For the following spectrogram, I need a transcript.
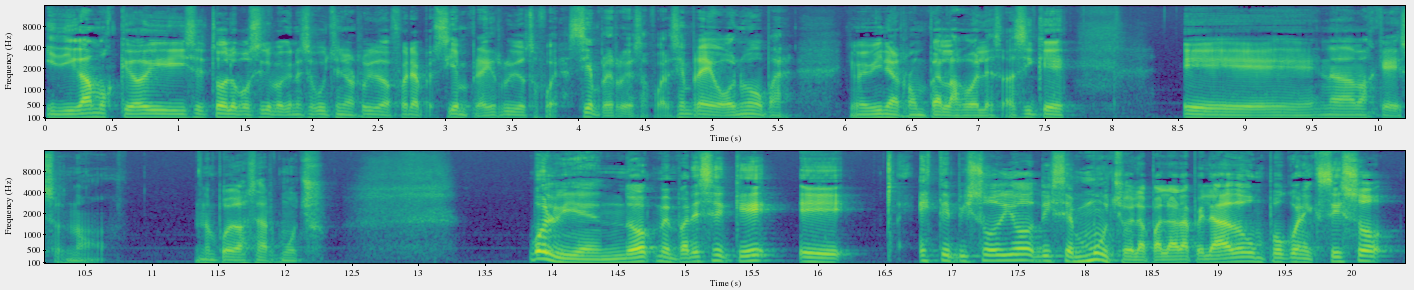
Y digamos que hoy hice todo lo posible para que no se escuchen los ruidos afuera, pero siempre hay ruidos afuera, siempre hay ruidos afuera, siempre hay algo nuevo para que me viene a romper las bolas. Así que eh, nada más que eso, no, no puedo hacer mucho. Volviendo, me parece que eh, este episodio dice mucho de la palabra pelado, un poco en exceso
